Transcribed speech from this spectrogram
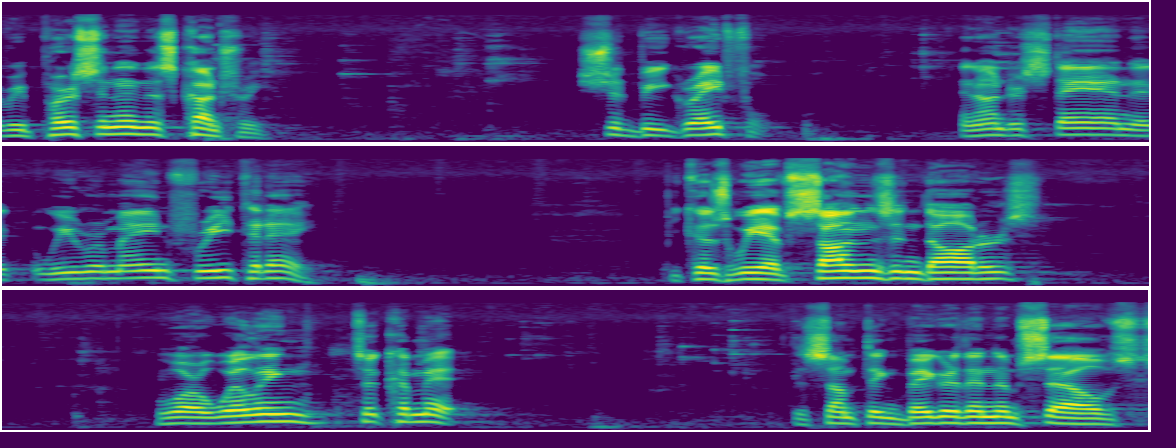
every person in this country, should be grateful and understand that we remain free today because we have sons and daughters who are willing to commit to something bigger than themselves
